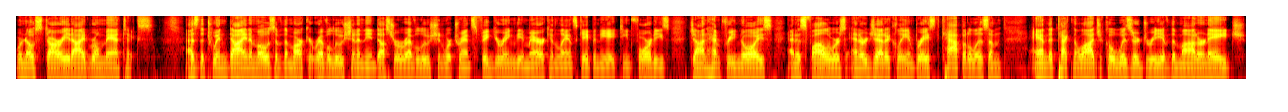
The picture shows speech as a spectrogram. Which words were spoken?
were no starry eyed romantics. As the twin dynamos of the market revolution and the industrial revolution were transfiguring the American landscape in the 1840s, John Humphrey Noyes and his followers energetically embraced capitalism and the technological wizardry of the modern age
